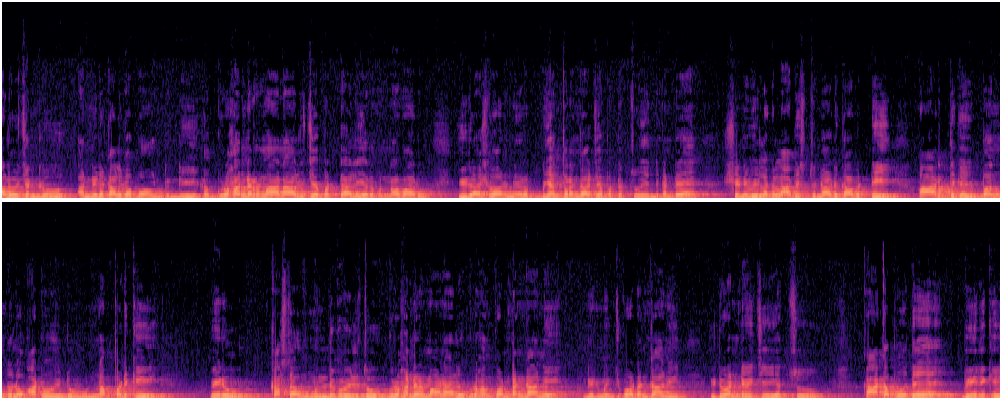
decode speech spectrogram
ఆలోచనలు అన్ని రకాలుగా బాగుంటుంది. ఇక గృహ నిర్మాణాలు చేపట్టాలి అనుకున్న వారు ఈ రాశి వారు నిరభ్యంతరంగా చేపట్టచ్చు. ఎందుకంటే శని వీళ్ళకు లాభిస్తున్నాడు కాబట్టి ఆర్థిక ఇబ్బందులు అటు ఇటు ఉన్నప్పటికీ వీరు కాస్త ముందుకు వెళ్తూ గృహ నిర్మాణాలు గృహం కొనటం కానీ నిర్మించుకోవటం కానీ ఇటువంటివి చేయొచ్చు. కాకపోతే వీరికి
